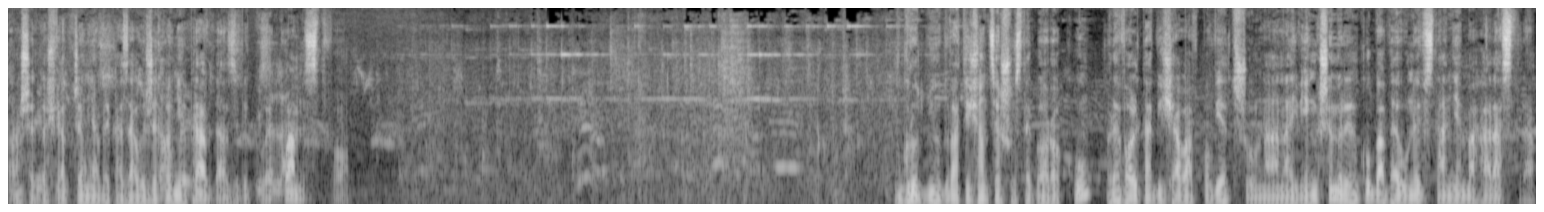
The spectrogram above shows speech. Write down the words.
Nasze doświadczenia wykazały, że to nieprawda, zwykłe kłamstwo. W grudniu 2006 roku rewolta wisiała w powietrzu na największym rynku bawełny w stanie Maharashtra.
